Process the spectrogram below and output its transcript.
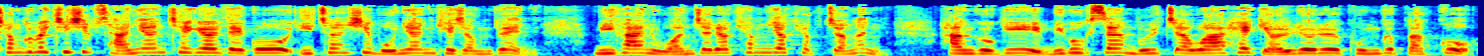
1974년 체결되고 2015년 개정된 미한 원자력 협력 협정은 한국이 미국산 물자와 핵 연료를 공급받고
